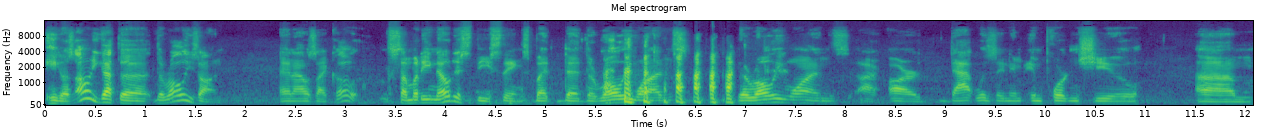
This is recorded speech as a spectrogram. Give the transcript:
he goes, "Oh, you got the the rollies on," and I was like, "Oh, somebody noticed these things." But the the rolly ones, the rolly ones are, are that was an important shoe. Um,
